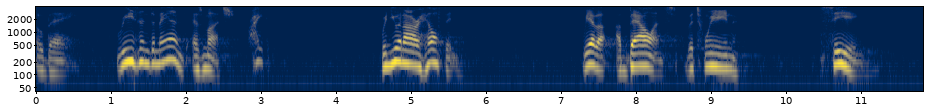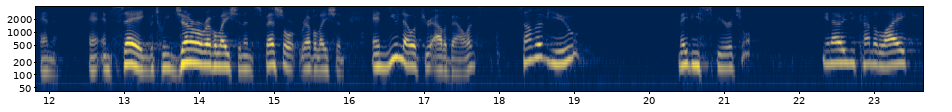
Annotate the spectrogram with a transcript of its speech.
obey. Reason demands as much, right? When you and I are healthy, we have a, a balance between seeing and, and, and saying, between general revelation and special revelation. And you know if you're out of balance. Some of you may be spiritual. You know, you kind of like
